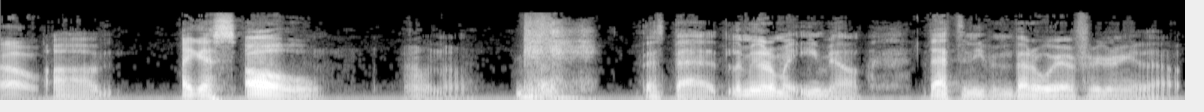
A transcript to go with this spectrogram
oh. Um, I guess. Oh, I don't know. That's bad. Let me go to my email. That's an even better way of figuring it out.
